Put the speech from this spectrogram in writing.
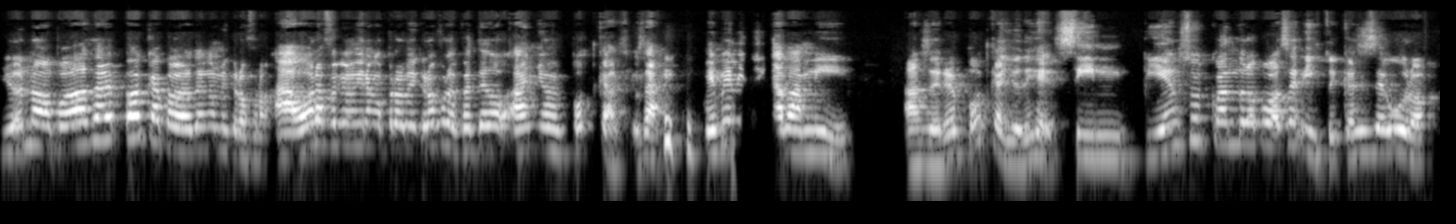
Yo no puedo hacer el podcast, pero no tengo micrófono. Ahora fue que me vine a comprar el micrófono después de dos años en podcast. O sea, ¿qué me limitaba a mí a hacer el podcast? Yo dije, si pienso cuándo lo puedo hacer, y estoy casi seguro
